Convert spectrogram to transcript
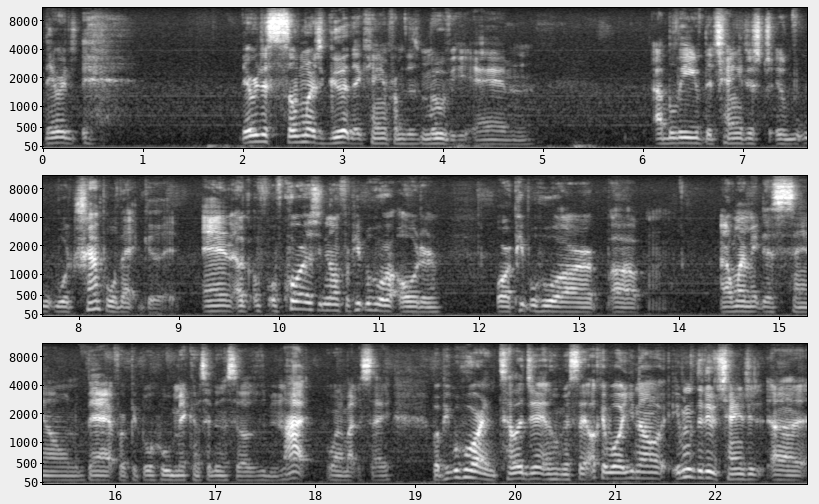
they were they were just so much good that came from this movie, and I believe the changes will trample that good. And of, of course, you know, for people who are older or people who are uh, I don't want to make this sound bad for people who may consider themselves not what I'm about to say, but people who are intelligent and who can say, okay, well, you know, even if they do change it, uh,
